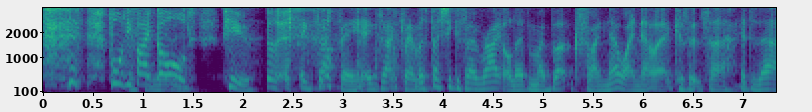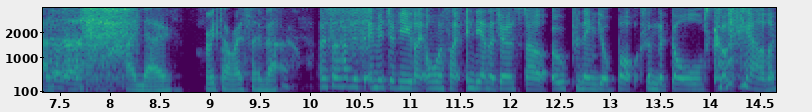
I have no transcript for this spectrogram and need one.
45 gold. Phew, done it. Exactly, exactly. Especially because I write all over my book, so I know I know it because it's uh, it's there. I know. Every time I say that, I also have this image of you, like almost like Indiana Jones style, opening your box and the gold coming out, like,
